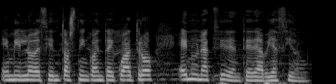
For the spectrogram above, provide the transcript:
en 1954 en un accidente de aviación.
